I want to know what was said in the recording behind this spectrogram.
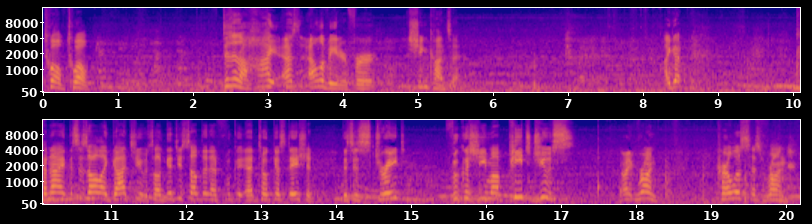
12, 12. This is a high elevator for Shinkansen. I got. Kanai, this is all I got you, so I'll get you something at, Fuku at Tokyo Station. This is straight Fukushima peach juice. All right, run. Carlos has run.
